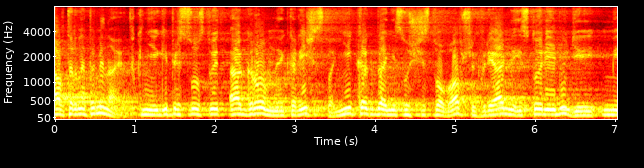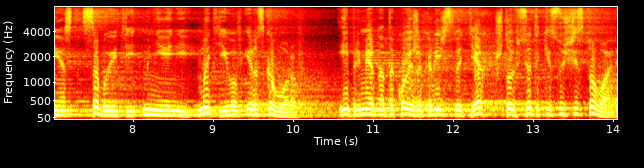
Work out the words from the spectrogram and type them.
Автор напоминает, в книге присутствует огромное количество никогда не существовавших в реальной истории людей, мест, событий, мнений, мотивов и разговоров. И примерно такое же количество тех, что все-таки существовали.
